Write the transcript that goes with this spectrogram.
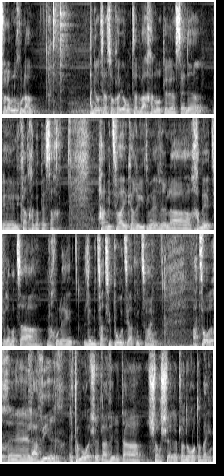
שלום לכולם. אני רוצה לעסוק היום קצת בהכנות לליל הסדר אה, לקראת חג הפסח. המצווה העיקרית, מעבר לחמץ ולמצה וכולי, זה מצוות סיפור יציאת מצרים. הצורך אה, להעביר את המורשת, להעביר את השרשרת לדורות הבאים.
